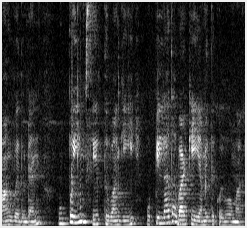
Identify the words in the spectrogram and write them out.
வாங்குவதுடன் உப்பையும் சேர்த்து வாங்கி உப்பில்லாத வாழ்க்கையை அமைத்துக் கொள்வோமாக.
